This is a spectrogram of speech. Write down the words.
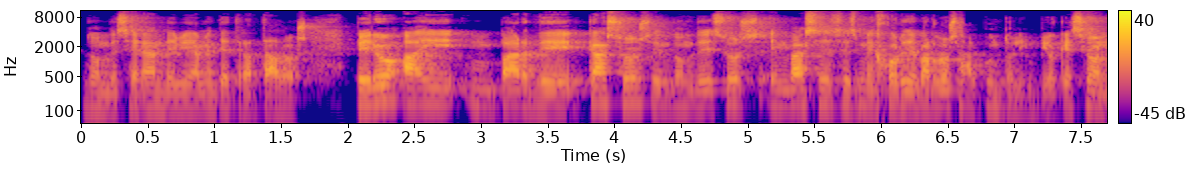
donde serán debidamente tratados. Pero hay un par de casos en donde esos envases es mejor llevarlos al punto limpio, que son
